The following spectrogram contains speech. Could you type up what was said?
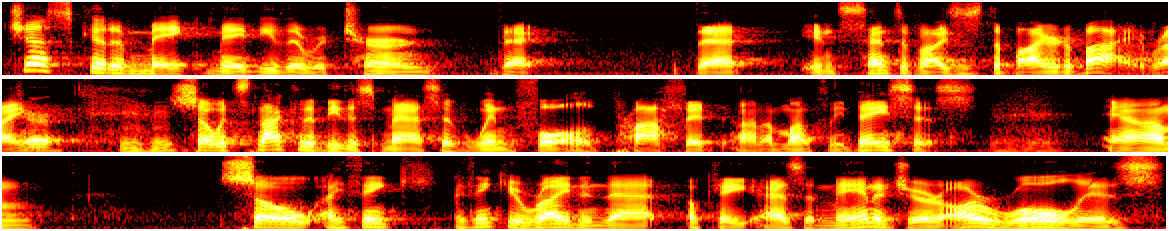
just going to make maybe the return that that incentivizes the buyer to buy, right? Sure. So it's not going to be this massive windfall of profit on a monthly basis. Um, so I think I think you're right in that. Okay, as a manager, our role is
